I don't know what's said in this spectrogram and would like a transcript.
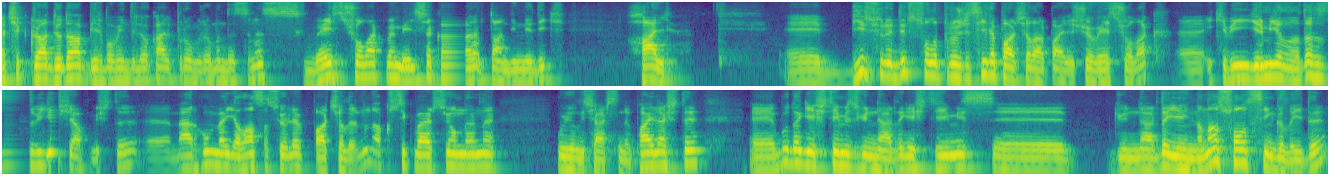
Açık Radyo'da Bir Bobindi Lokal programındasınız. Veys Çolak ve Melisa Karat'tan dinledik. Hal. Ee, bir süredir solo projesiyle parçalar paylaşıyor Veys Çolak. Ee, 2020 yılında da hızlı bir giriş yapmıştı. Ee, Merhum ve Yalansa Söyle parçalarının akustik versiyonlarını bu yıl içerisinde paylaştı. Ee, bu da geçtiğimiz günlerde, geçtiğimiz e, günlerde yayınlanan son single'ıydı.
